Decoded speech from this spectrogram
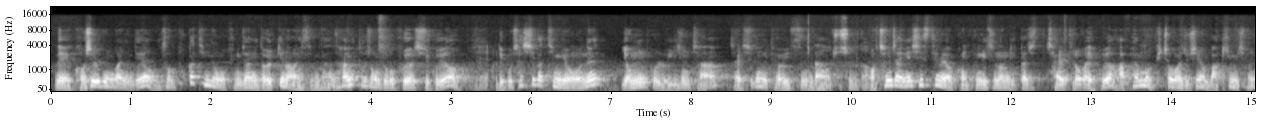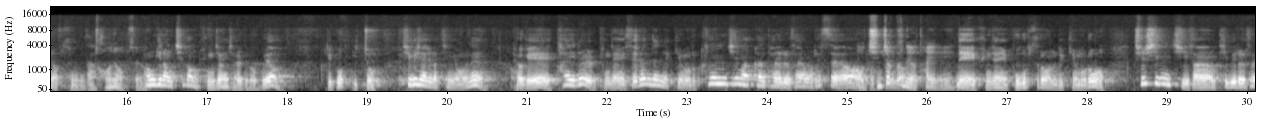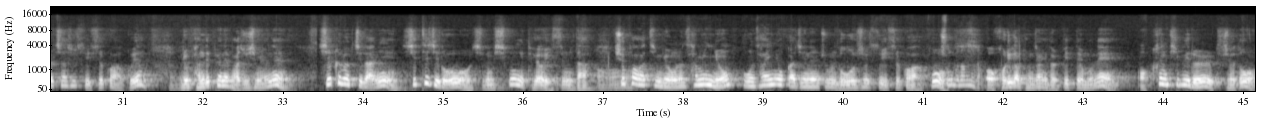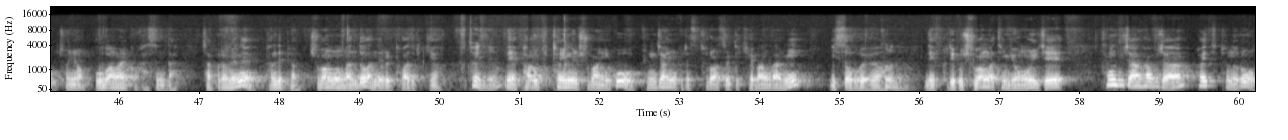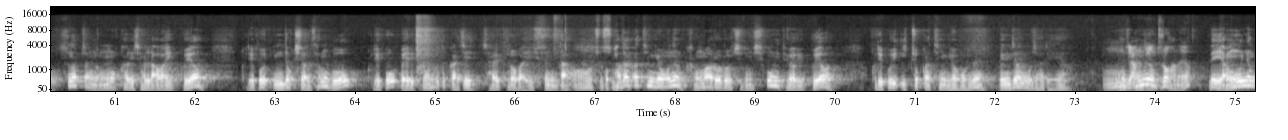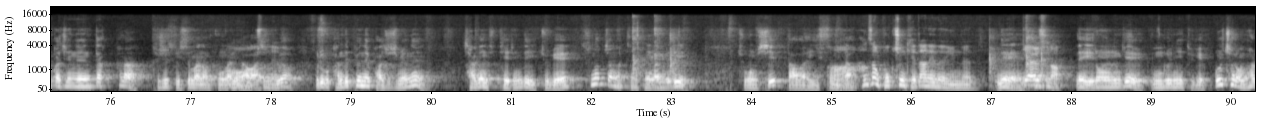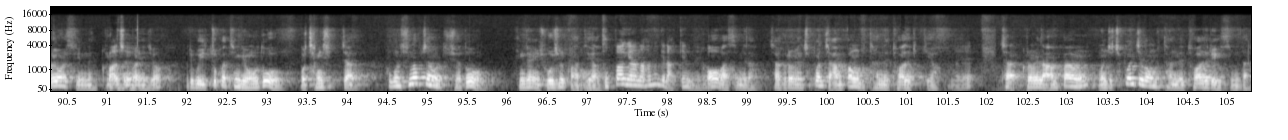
네, 거실 공간인데요. 우선 폭 같은 경우 굉장히 넓게 나와 있습니다. 한 4m 정도로 보여지고요. 네. 그리고 샤시 같은 경우는 영림 걸로 이중창 잘 시공이 되어 있습니다. 아, 좋습니다. 어, 천장에 시스템 에어컨, 공기순환기까지 잘 들어가 있고요. 앞에 한번 비춰봐 주시면 막힘이 전혀 없습니다. 전혀 없어요. 환기랑 채광 굉장히 잘 들어오고요. 그리고 이쪽 TV 자리 같은 경우는 벽에 타일을 굉장히 세련된 느낌으로 큼지막한 타일을 사용을 했어요. 어, 진짜 크네요, 타일이. 네, 굉장히 고급스러운 느낌으로 70인치 이상 TV를 설치하실 수 있을 것 같고요. 그리고 반대편에 봐주시면은 실크 벽지간이 시트지로 지금 시공이 되어 있습니다. 어. 슈퍼 같은 경우는 3인용 혹은 4인용까지는 좀 놓으실 수 있을 것 같고 충분합니다. 어, 거리가 굉장히 넓기 때문에 어, 큰 TV를 두셔도 전혀 무방할 것 같습니다. 자 그러면은 반대편 주방 공간도 안내를 도와드릴게요. 붙어 있네요. 네, 바로 붙어 있는 주방이고 굉장히 그래서 들어왔을 때 개방감이 있어 보여요. 그러네요. 네, 그리고 주방 같은 경우 이제 상부장, 하부장 화이트 톤으로 수납장 넉넉하게 잘 나와 있고요. 그리고 인덕션 3구 그리고 메리평 후드까지 잘 들어가 있습니다. 어, 어, 바닥 같은 경우는 강마루로 지금 시공이 되어 있고요. 그리고 이쪽 같은 경우는 냉장고 자리예요. 음, 네, 양문형 들어가나요? 네, 양문형까지는 딱 하나 두실 수 있을 만한 공간이 어, 나와시고요. 좋네요. 그리고 반대편에 봐주시면은 작은 디테일인데 이쪽에 수납장 같은 공간들이 조금씩 나와 있습니다. 아, 항상 복층 계단에는 있는 네. 깨알 수납. 네, 이런 게 은근히 되게 꿀처럼 활용할 수 있는 그런 맞아요. 공간이죠. 그리고 이쪽 같은 경우도 뭐 장식장 혹은 수납장을 두셔도 굉장히 좋으실 것 같아요. 어, 북박이 하나 하는 게 낫겠네요. 어, 맞습니다. 자, 그러면 첫 번째 안방부터 안내 도와드릴게요. 네. 자, 그러면 안방 먼저 첫 번째 방부터 안내 도와드리겠습니다.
